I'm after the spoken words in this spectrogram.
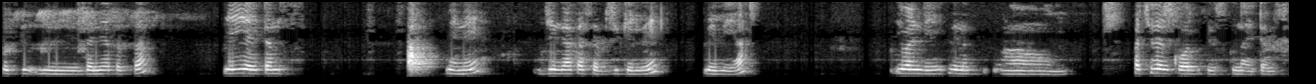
धनिया पत्ता, यही आइटम्स मैंने झींगा का सब्जी के लिए ले लिया ఇవ్వండి నేను ఆ, పచ్చిరొయ్యల కూరకు తీసుకున్న ఐటమ్స్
